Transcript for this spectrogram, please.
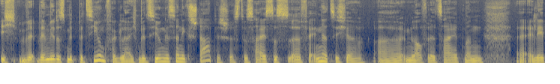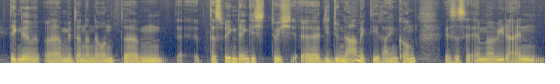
ich, wenn wir das mit Beziehung vergleichen, Beziehung ist ja nichts Statisches. Das heißt, es äh, verändert sich ja äh, im Laufe der Zeit. Man äh, erlebt Dinge äh, miteinander. Und ähm, deswegen denke ich, durch äh, die Dynamik, die reinkommt, ist es ja immer wieder ein,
